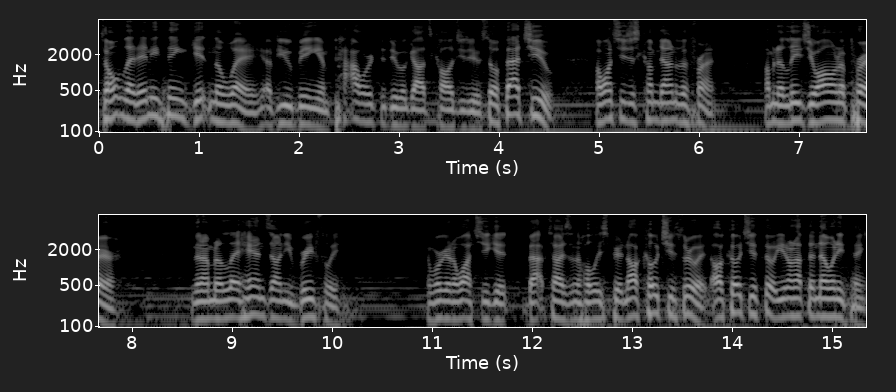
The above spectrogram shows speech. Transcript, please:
Don't let anything get in the way of you being empowered to do what God's called you to do. So if that's you, I want you to just come down to the front. I'm going to lead you all in a prayer. And then I'm going to lay hands on you briefly. And we're going to watch you get baptized in the Holy Spirit. And I'll coach you through it. I'll coach you through it. You don't have to know anything.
